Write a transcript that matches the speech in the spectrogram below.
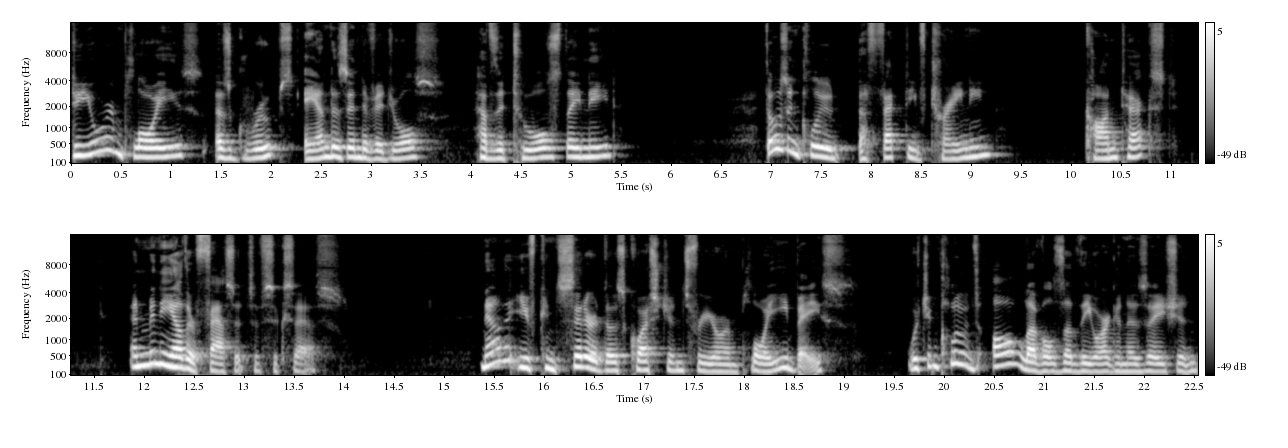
Do your employees, as groups and as individuals, have the tools they need? Those include effective training, context, and many other facets of success. Now that you've considered those questions for your employee base, which includes all levels of the organization,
